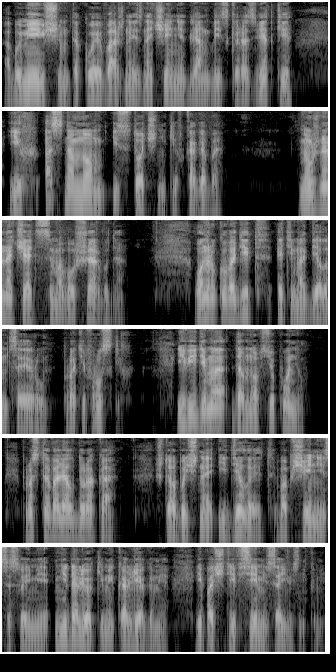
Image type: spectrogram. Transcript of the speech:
об имеющем такое важное значение для английской разведки их основном источнике в КГБ? Нужно начать с самого Шервуда. Он руководит этим отделом ЦРУ против русских. И, видимо, давно все понял. Просто валял дурака что обычно и делает в общении со своими недалекими коллегами и почти всеми союзниками.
